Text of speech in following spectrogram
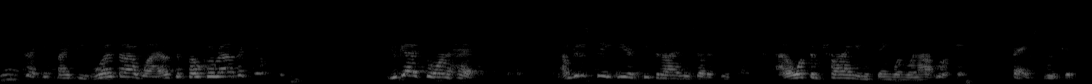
Seems like it might be worth our while to poke around the kitchen. You guys go on ahead. I'm gonna stay here, and keep an eye on these other people. I don't want them trying anything when we're not looking. Thanks, Lucas.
